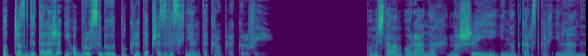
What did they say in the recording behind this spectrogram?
podczas gdy talerze i obrusy były pokryte przez wyschnięte krople krwi. Pomyślałam o ranach na szyi i nadgarstkach Ilany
